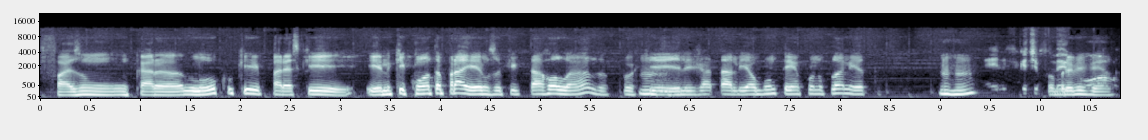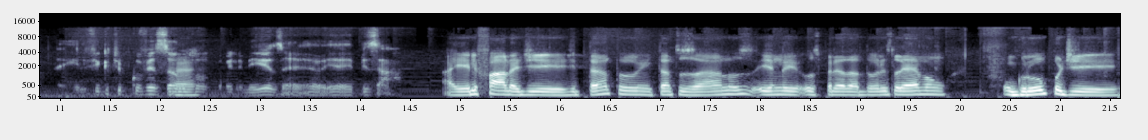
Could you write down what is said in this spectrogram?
faz um, um cara louco que parece que ele que conta pra eles o que, que tá rolando, porque Hum. ele já tá ali há algum tempo no planeta. Uhum. Aí ele fica tipo Sobrevivendo. meio bola, né? ele fica tipo conversando É. com, com ele mesmo, é, é bizarro. Aí ele fala de, de tanto em tantos anos, e ele, os predadores levam um grupo de,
